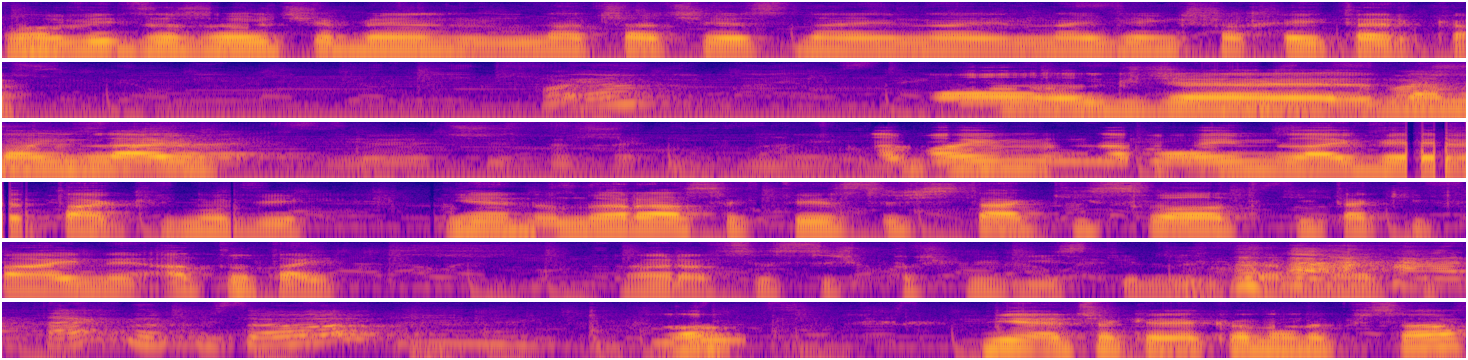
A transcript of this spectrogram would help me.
No widzę, że u ciebie na czacie jest naj, naj, największa hejterka. Twoja? No, gdzie na Właśnie moim live... 300 sekund. Na moim, na moim live tak mówi. Nie no, Norasek, ty jesteś taki słodki, taki fajny, a tutaj. Noras, jesteś pośmiewiskiem internetu. A tak napisała? No, nie, czekaj, jak ona napisała?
